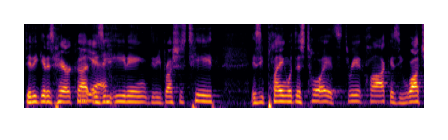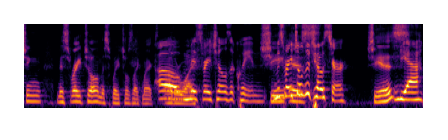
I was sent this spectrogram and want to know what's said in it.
Did he get his hair cut? Is he eating? Did he brush his teeth? Is he playing with his toy? It's three o'clock. Is he watching Miss Rachel? Miss Rachel's like my ex- Oh. Miss Rachel is a queen. Miss Rachel's is- a toaster. She is. Yeah.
